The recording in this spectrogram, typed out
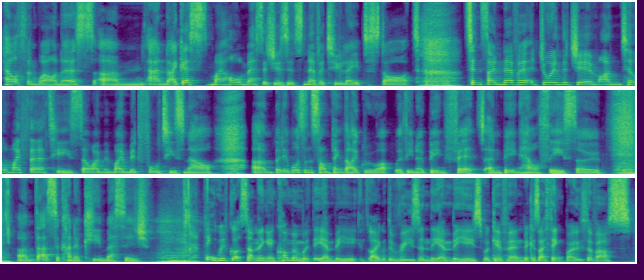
health and wellness. Um, and I guess my whole message is it's never too late to start. Since I never joined the gym until my 30s, so I'm in my mid 40s now. Um, but it wasn't something that I grew up with, you know, being fit and being healthy. So um, that's the kind of key message. I think we've got something in common with the MBE, like the reason the MBEs were given, because I think both of us,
